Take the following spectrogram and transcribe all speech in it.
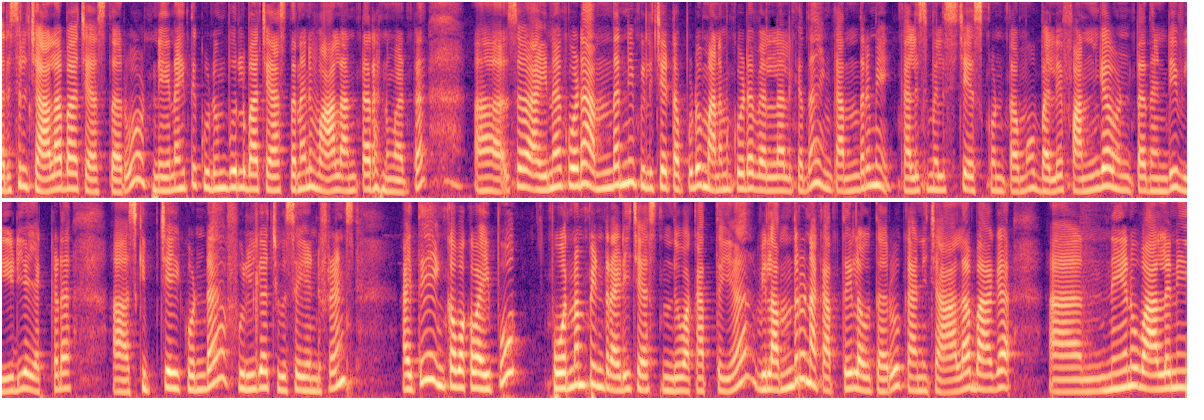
అరిసెలు చాలా బాగా చేస్తారు. నేనైతే కుడుంబూరులు బాగా చేస్తానని వాళ్ళు అంటారనమాట సో అయినా కూడా అందరినీ పిలిచేటప్పుడు మనం కూడా వెళ్ళాలి కదా. ఇంక అందరమే కలిసిమెలిసి చేసుకుంటాము. భలే ఫన్గా ఉంటుందండి. వీడియో ఎక్కడ స్కిప్ చేయకుండా ఫుల్గా చూసేయండి ఫ్రెండ్స్ అయితే ఇంకా ఒకవైపు పూర్ణం పిండి రెడీ చేస్తుంది ఒక అత్తయ్య. వీళ్ళందరూ నాకు అత్తయ్యలు అవుతారు. కానీ చాలా బాగా నేను వాళ్ళని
